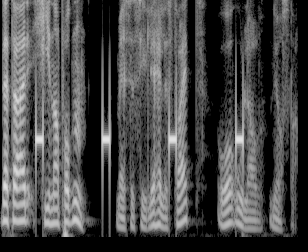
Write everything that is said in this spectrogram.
Dette er Kinapodden med Cecilie Hellestveit og Olav Njåstad.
